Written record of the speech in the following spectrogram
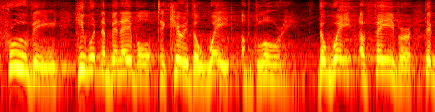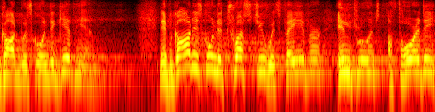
proving, he wouldn't have been able to carry the weight of glory, the weight of favor that God was going to give him. If God is going to trust you with favor, influence, authority,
